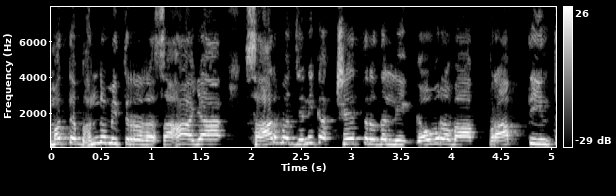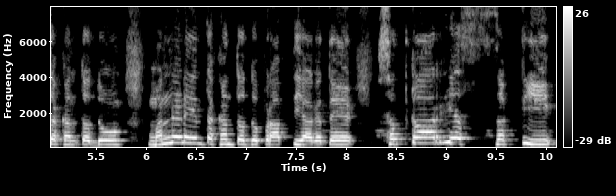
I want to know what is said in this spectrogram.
ಮತ್ತೆ ಬಂಧು ಮಿತ್ರರ ಸಹಾಯ, ಸಾರ್ವಜನಿಕ ಕ್ಷೇತ್ರದಲ್ಲಿ ಗೌರವ ಪ್ರಾಪ್ತಿ ಅಂತಕ್ಕಂಥದ್ದು, ಮನ್ನಣೆ ಅಂತಕ್ಕಂಥದ್ದು ಪ್ರಾಪ್ತಿಯಾಗತ್ತೆ. ಸತ್ಕಾರ್ಯ ಶಕ್ತಿ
